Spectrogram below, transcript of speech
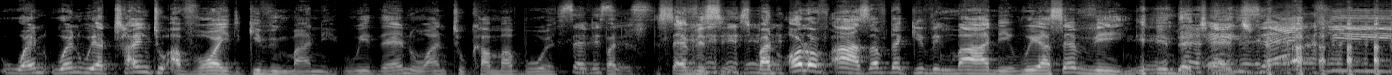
when when we are trying to avoid giving money, we then want to come up with but Services. services. but all of us, after giving money, we are serving in the church. Exactly.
